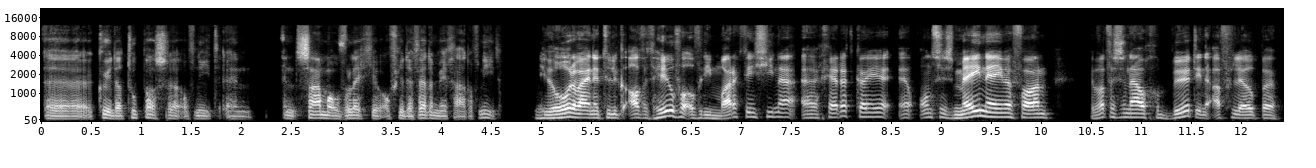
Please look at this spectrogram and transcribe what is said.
Eh, kun je dat toepassen of niet? En, en samen overleg je of je daar verder mee gaat of niet. Nu horen wij natuurlijk altijd heel veel over die markt in China. Eh, Gerrit, kan je eh, ons eens meenemen van wat is er nou gebeurd in de afgelopen,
